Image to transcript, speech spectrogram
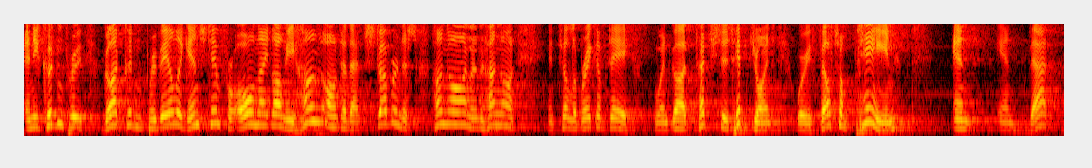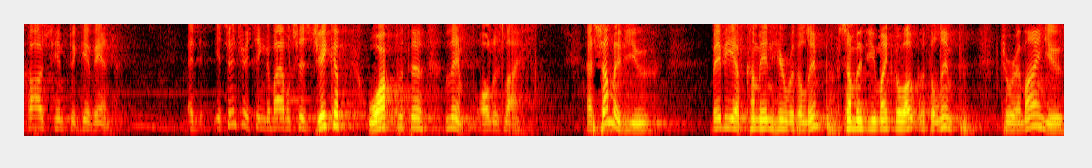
And he couldn't, pre- God couldn't prevail against him for all night long. He hung on to that stubbornness, hung on and hung on until the break of day when God touched his hip joint where he felt some pain, and, and that caused him to give in. And it's interesting, the Bible says Jacob walked with a limp all his life. Now, some of you maybe have come in here with a limp. Some of you might go out with a limp to remind you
